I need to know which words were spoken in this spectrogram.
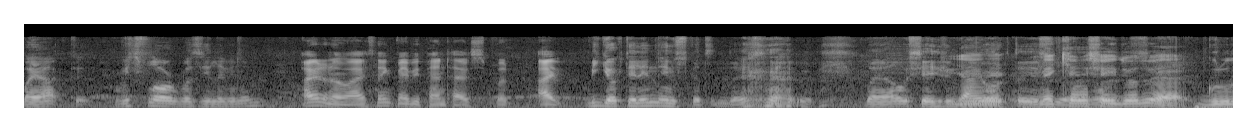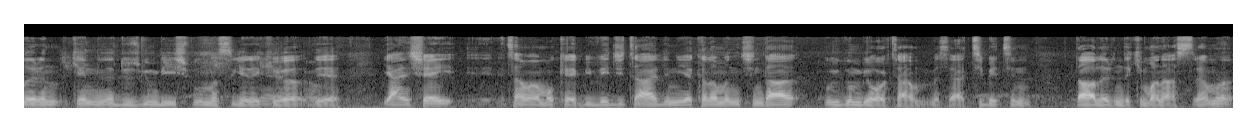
bayağı which floor was he living in? I don't know. I think maybe penthouse, but I Bir gökdelenin en üst katında. bayağı o şehrin New Yani York'ta yaşıyor. McKenna şey diyordu ya guruların kendine düzgün bir iş bulması gerekiyor Evet, diye. Yani şey tamam okey bir vegeta halini yakalaman için daha uygun bir ortam. Mesela Tibet'in dağlarındaki manastır ama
